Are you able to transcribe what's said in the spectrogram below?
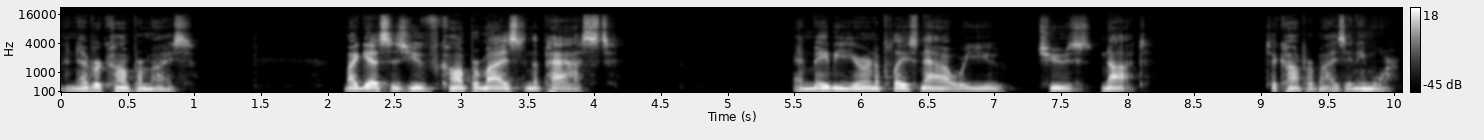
and never compromise. My guess is you've compromised in the past, and maybe you're in a place now where you choose not to compromise anymore.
